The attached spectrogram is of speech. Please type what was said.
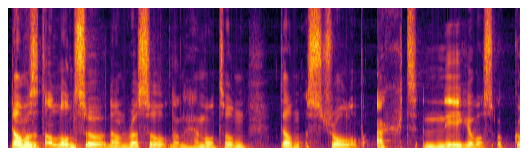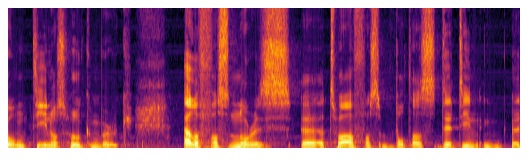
Dan was het Alonso, dan Russell, dan Hamilton, dan Stroll op acht. Negen was Ocon, tien was Hulkenberg. 11 was Norris, eh 12 was Bottas, 13 eh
